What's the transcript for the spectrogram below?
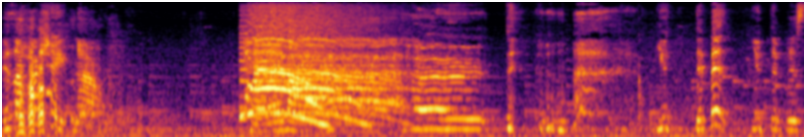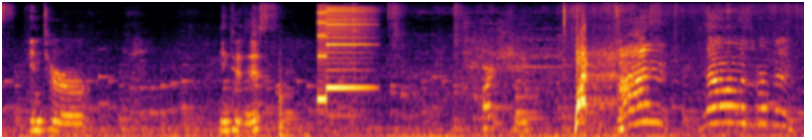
It's a heart shape now. You dip it. You dip this into into this heart shape. What? Um, no, it's perfect.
